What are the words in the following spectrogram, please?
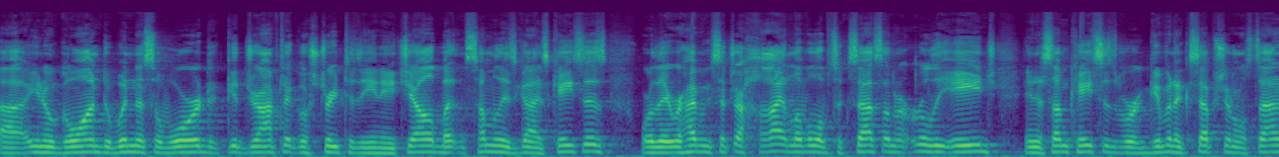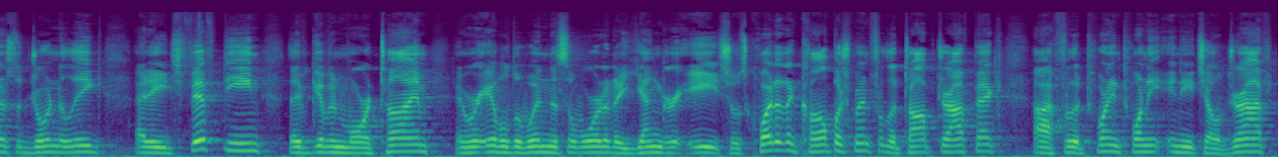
uh, you know, go on to win this award, get drafted, go straight to the NHL. But in some of these guys' cases, where they were having such a high level of success at an early age, and in some cases were given exceptional status to join the league at age 15, they've given more time and were able to win this award at a younger age. So it's quite an accomplishment for the top draft pick uh, for the 2020 NHL draft.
